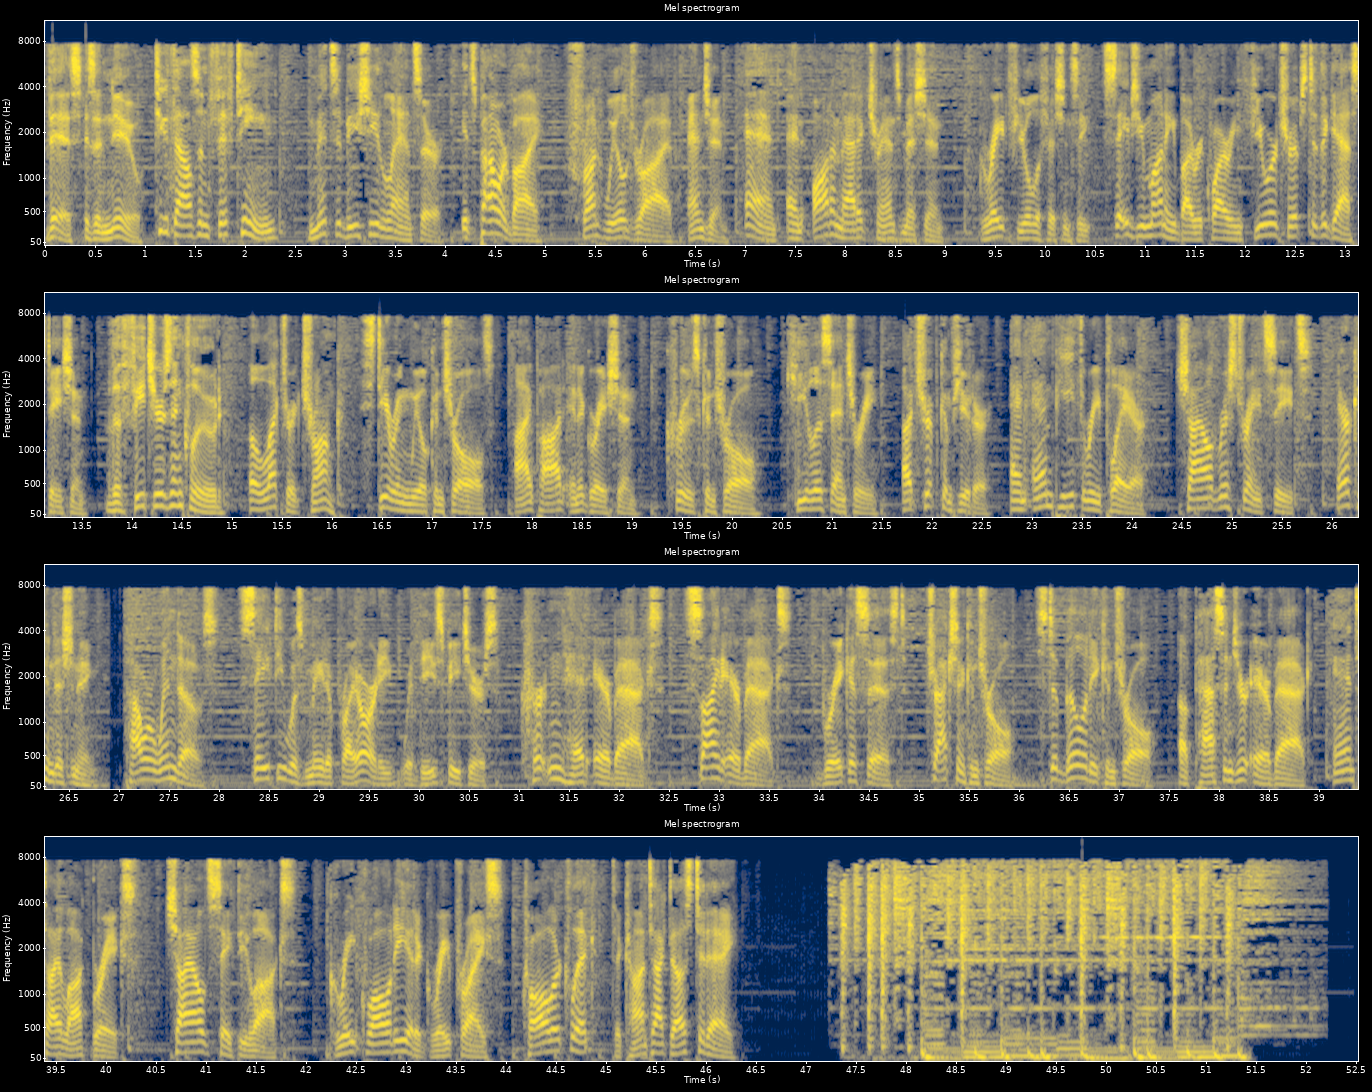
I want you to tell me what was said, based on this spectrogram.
This is a new 2015 Mitsubishi Lancer. It's powered by front wheel drive engine and an automatic transmission. Great fuel efficiency saves you money by requiring fewer trips to the gas station. The features include electric trunk, steering wheel controls, iPod integration, cruise control, keyless entry, a trip computer, an MP3 player, child restraint seats, air conditioning, power windows. Safety was made a priority with these features. Curtain head airbags, side airbags, brake assist, traction control, stability control, a passenger airbag, anti-lock brakes, child safety locks. Great quality at a great price. Call or click to contact us today.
